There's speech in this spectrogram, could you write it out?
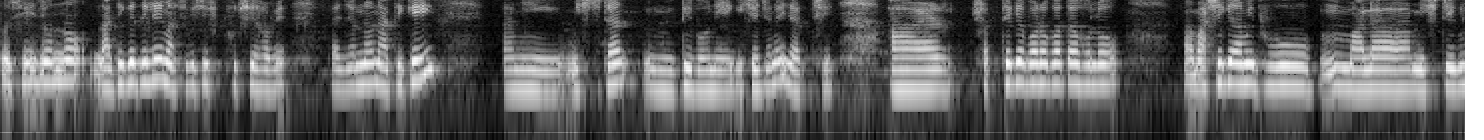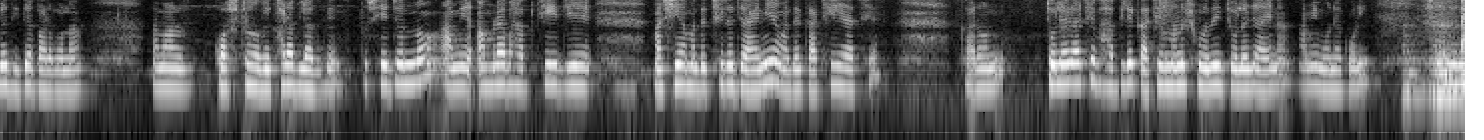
তো সেই জন্য নাতিকে দিলেই মাসি বেশি খুশি হবে। তাই জন্য নাতিকেই আমি মিষ্টিটা দেবো নিয়ে সেই জন্যই যাচ্ছি। আর সবথেকে বড় কথা হলো, মাসিকে আমি ধূপ, মালা, মিষ্টি এগুলো দিতে পারব না। আমার কষ্ট হবে, খারাপ লাগবে। তো সেজন্য আমি, আমরা ভাবছি যে মাসি আমাদের ছেড়ে যায়নি, আমাদের কাছেই আছে। কারণ চলে গেছে ভাবলে কাছের মানুষ কোনোদিন চলে যায় না, আমি মনে করি। সেই জন্য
